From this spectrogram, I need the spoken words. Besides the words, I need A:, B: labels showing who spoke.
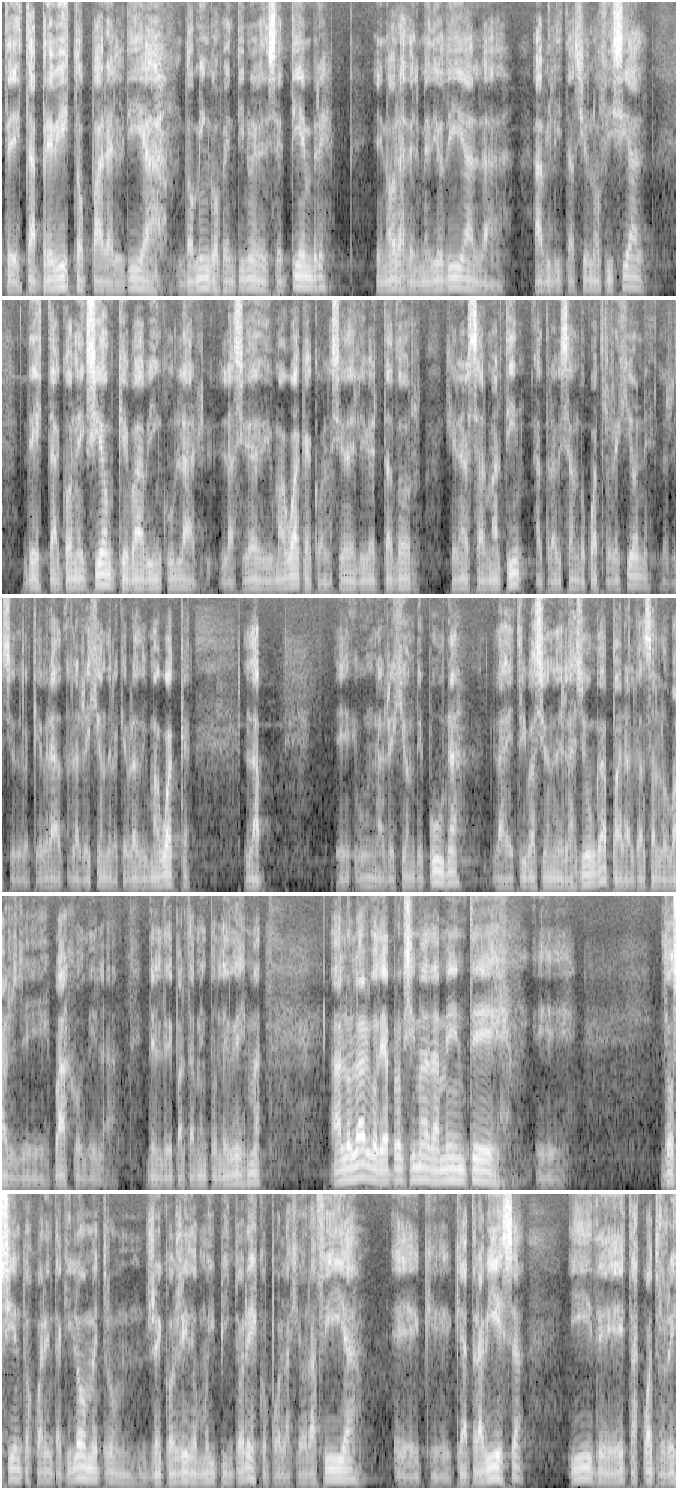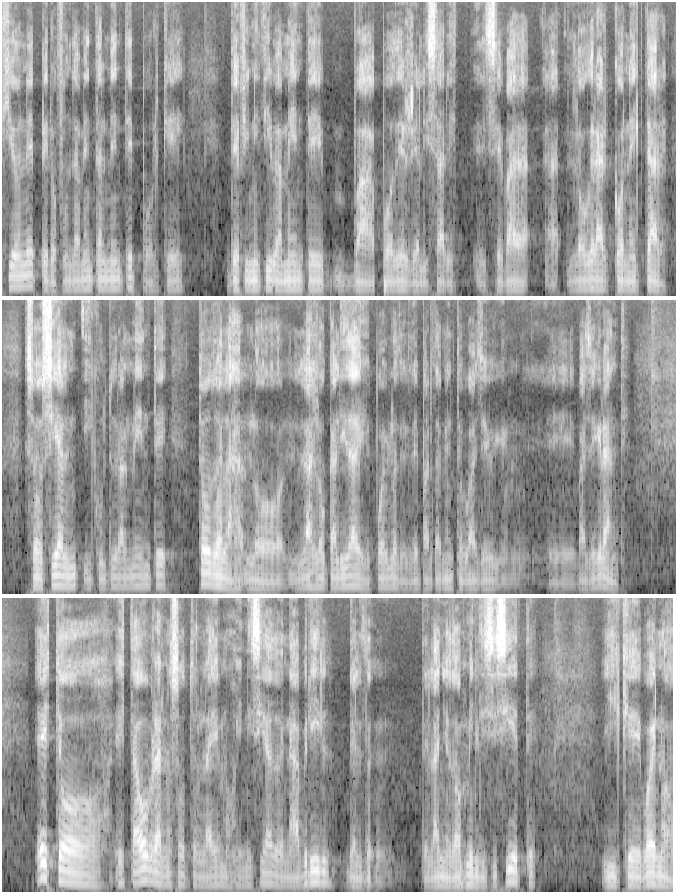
A: Este está previsto para el día domingo 29 de septiembre, en horas del mediodía, la habilitación oficial de esta conexión que va a vincular la ciudad de Humahuaca con la ciudad de Libertador General San Martín, atravesando cuatro regiones, la región de la quebrada, la región de, la quebrada de Humahuaca, la, eh, una región de Puna, las estribaciones de las yungas para alcanzar los valles bajos de la del departamento Ledesma, a lo largo de aproximadamente 240 eh, kilómetros, un recorrido muy pintoresco por la geografía eh, que, atraviesa y de estas cuatro regiones, pero fundamentalmente porque definitivamente va a poder realizar, eh, se va a lograr conectar social y culturalmente todas las, localidades y pueblos del departamento Valle, eh, Valle Grande. Esta obra nosotros la hemos iniciado en abril del, año 2017 y que, bueno,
